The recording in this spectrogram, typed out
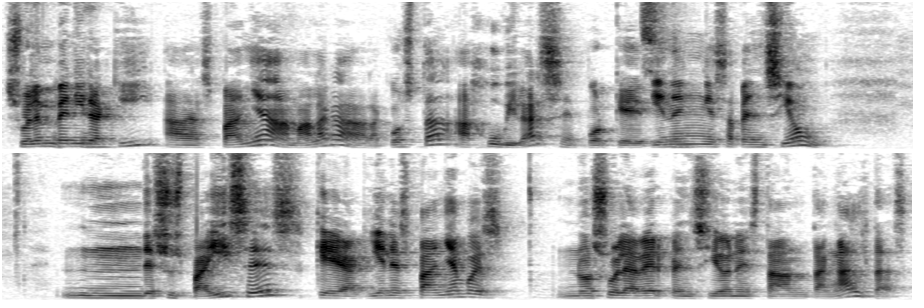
suelen venir aquí a España, a Málaga, a la costa, a jubilarse, porque tienen esa pensión mm, de sus países, que aquí en España, pues, no suele haber pensiones tan, tan altas.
